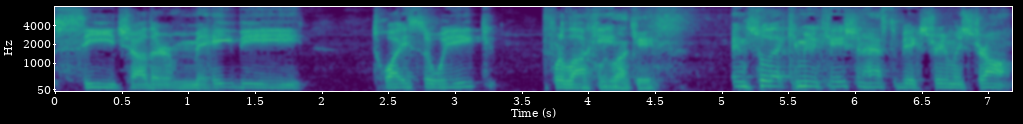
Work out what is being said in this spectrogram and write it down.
see each other maybe twice a week if we're lucky. If we're lucky. And so that communication has to be extremely strong.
